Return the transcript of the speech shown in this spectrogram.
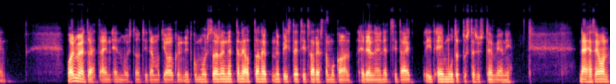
en, voin myöntää, että en, en muistanut sitä, mutta joo, kun, nyt kun muistaa sen, että ne ottaa ne, ne pisteet siitä sarjasta mukaan edelleen, että sitä ei, ei, muutettu sitä systeemiä, niin näinhän se on.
